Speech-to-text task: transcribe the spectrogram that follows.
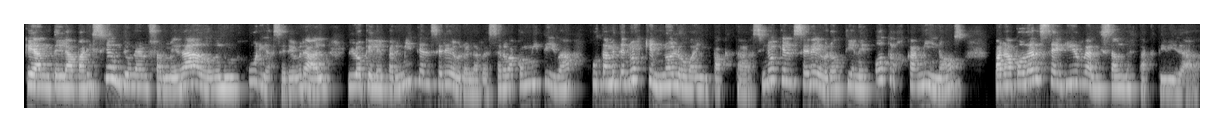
que ante la aparición de una enfermedad o de una injuria cerebral, lo que le permite al cerebro la reserva cognitiva, justamente no es que no lo va a impactar, sino que el cerebro tiene otros caminos para poder seguir realizando esta actividad.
